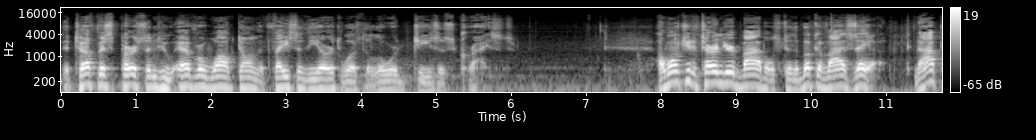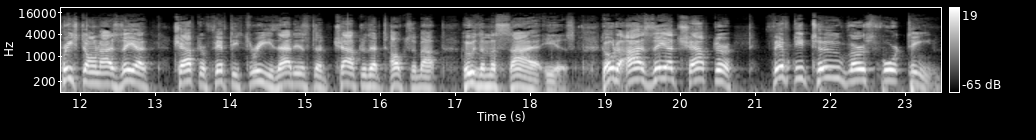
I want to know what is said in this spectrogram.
The toughest person who ever walked on the face of the earth was the Lord Jesus Christ. I want you to turn your Bibles to the book of Isaiah. Now, I preached on Isaiah chapter 53. That is the chapter that talks about who the Messiah is. Go to Isaiah chapter 52, verse 14,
